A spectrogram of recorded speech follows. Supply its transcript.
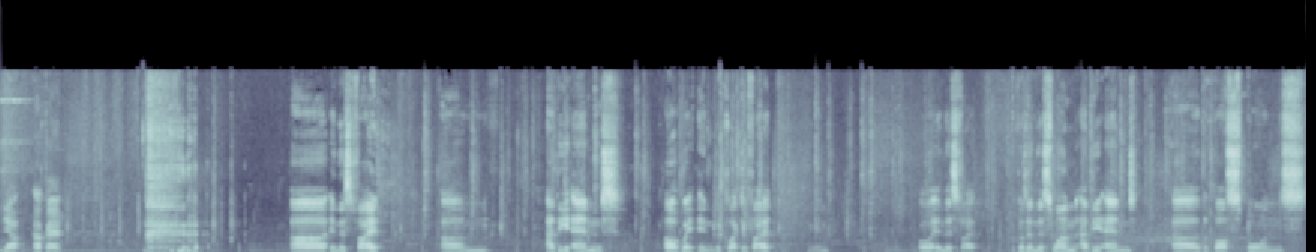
yeah, okay. uh, in this fight, um, at the end... Oh, wait, in the Collector fight? Or in this fight? Because in this one, at the end, uh, the boss spawns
